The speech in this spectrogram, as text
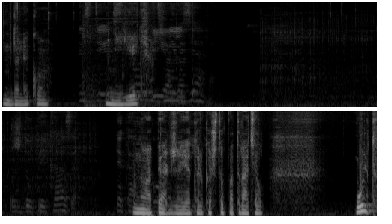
Далеко. Не едь. Но Ну, опять же, я только что потратил ульт.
